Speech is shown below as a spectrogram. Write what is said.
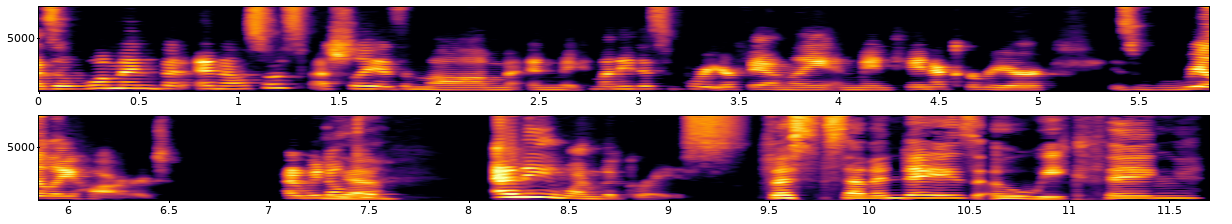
as a woman, but and also especially as a mom and make money to support your family and maintain a career is really hard. And we don't yeah. give anyone the grace. This seven days a week thing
